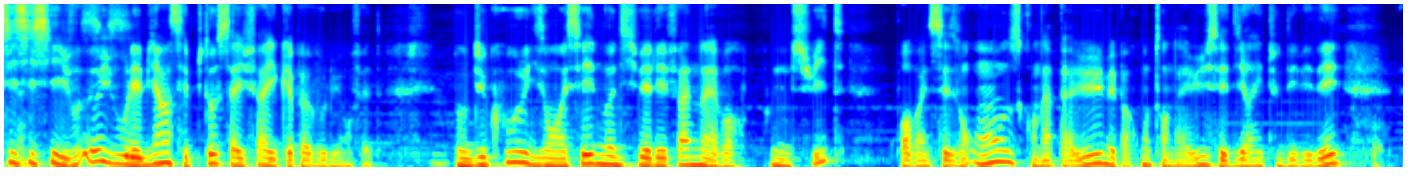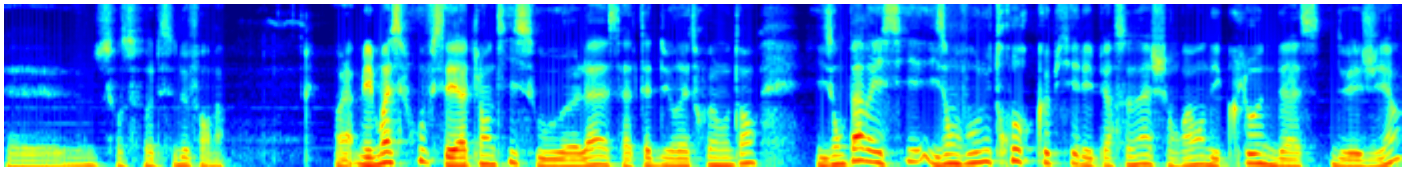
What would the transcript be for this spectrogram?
si, si, si, eux, ils voulaient bien. C'est plutôt Sci-Fi qui a pas voulu, en fait. Donc, du coup, ils ont essayé de motiver les fans à avoir une suite pour avoir une saison 11 qu'on n'a pas eu. Mais par contre, on a eu, c'est direct ou DVD euh, sur, sur ces deux formats. Voilà. Mais moi, je trouve que c'est Atlantis où euh, là, ça a peut-être duré trop longtemps. Ils ont pas réussi, ils ont voulu trop recopier les personnages, sont vraiment des clones de, de SG1.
